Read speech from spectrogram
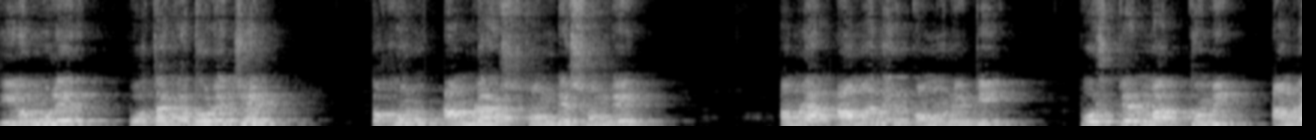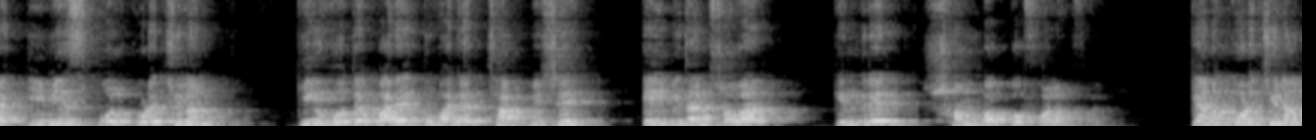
তৃণমূলের পতাকা ধরেছেন, তখন আমরা সঙ্গে সঙ্গে আমরা আমাদের কমিউনিটি পোস্টের মাধ্যমে আমরা ইমেজ পোল করেছিলাম, কি হতে পারে দু হাজার ছাব্বিশে এই বিধানসভা কেন্দ্রের সম্ভাব্য ফলাফল। কেন করেছিলাম?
